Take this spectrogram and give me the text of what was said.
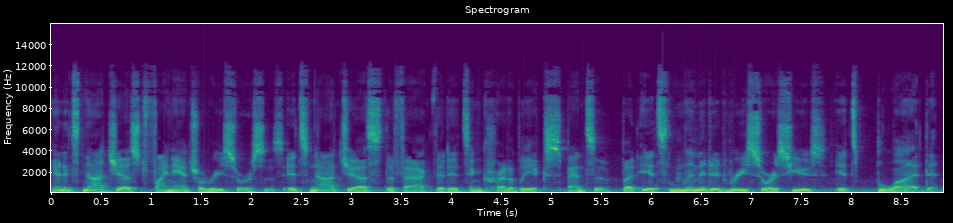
And it's not just financial resources. It's not just the fact that it's incredibly expensive, but it's limited resource use. It's blood.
